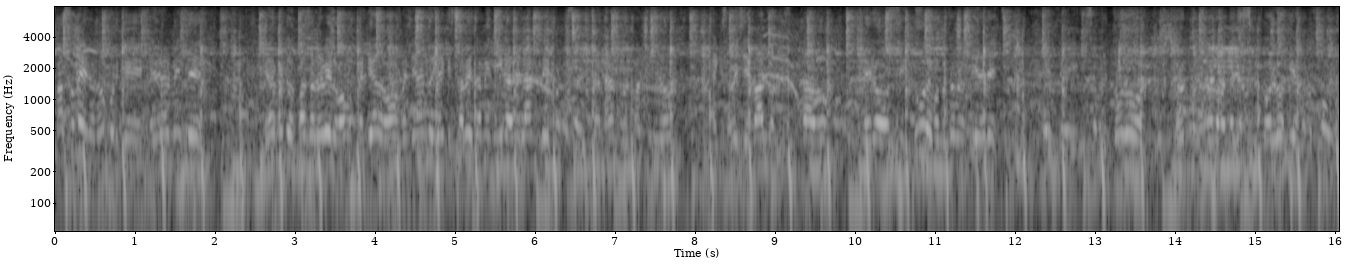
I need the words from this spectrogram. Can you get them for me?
más o menos, ¿no? Porque generalmente, generalmente nos pasa al revés, lo vamos peleando, lo vamos peleando y hay que saber también ir adelante cuando ganando el partido, hay que saber llevar los resultados, pero sin duda hemos empezado con el pie derecho. Este, y sobre todo, creo que la batalla psicológica con los juegos.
